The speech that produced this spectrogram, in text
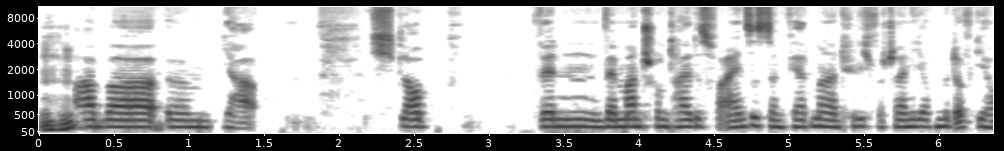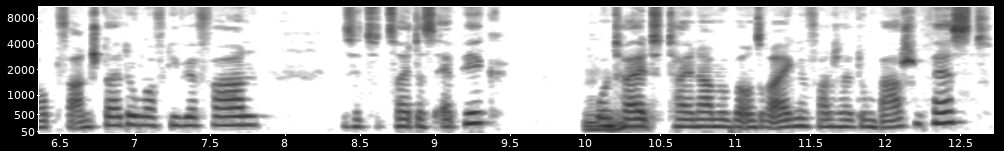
Mhm. Aber ähm, ja, ich glaube, wenn, wenn man schon Teil des Vereins ist, dann fährt man natürlich wahrscheinlich auch mit auf die Hauptveranstaltung, auf die wir fahren. Ist ja zurzeit das Epic. Mhm. Und halt Teilnahme bei unserer eigenen Veranstaltung Barschenfest.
